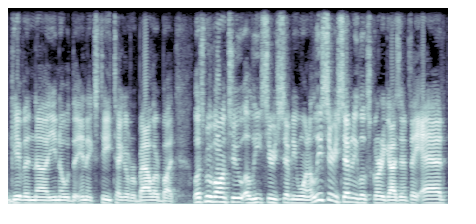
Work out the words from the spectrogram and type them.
given uh, you know with the NXT takeover Balor. But let's move on to Elite Series 71. Elite Series 70 looks great, guys, and if they add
